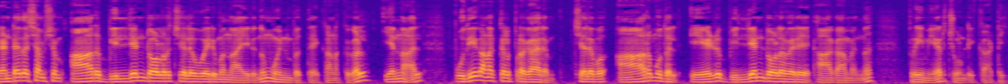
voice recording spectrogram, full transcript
രണ്ട് ദശാംശം ആറ് ബില്യൺ ഡോളർ ചെലവ് വരുമെന്നായിരുന്നു മുൻപത്തെ കണക്കുകൾ. എന്നാൽ പുതിയ കണക്കുകൾ പ്രകാരം ചെലവ് ആറ് മുതൽ ഏഴ് ബില്യൺ ഡോളർ വരെ ആകാമെന്ന് പ്രീമിയർ ചൂണ്ടിക്കാട്ടി.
